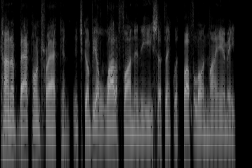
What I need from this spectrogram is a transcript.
kind of back on track, and it's going to be a lot of fun in the East, I think, with Buffalo and Miami.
